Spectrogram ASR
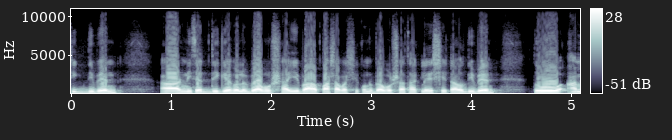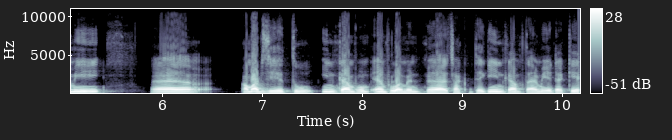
টিক দিবেন। আর নিচের দিকে হলো ব্যবসায়ী বা পাশাপাশি কোনো ব্যবসা থাকলে সেটাও দিবেন। তো আমি আমার যেহেতু ইনকাম ফ্রম এমপ্লয়মেন্ট চাকরি থেকে ইনকাম তাই আমি এটাকে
